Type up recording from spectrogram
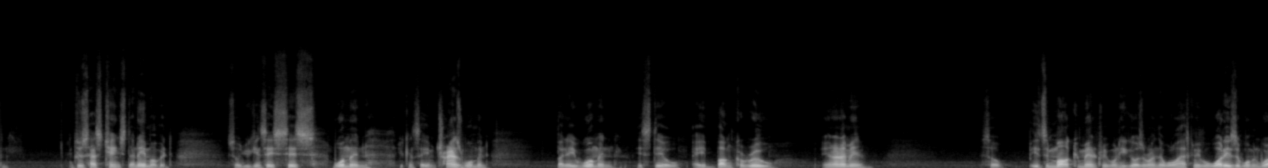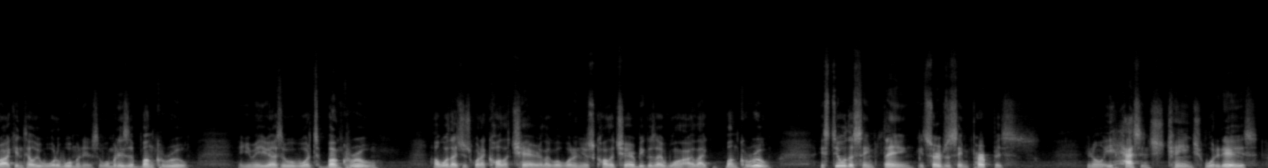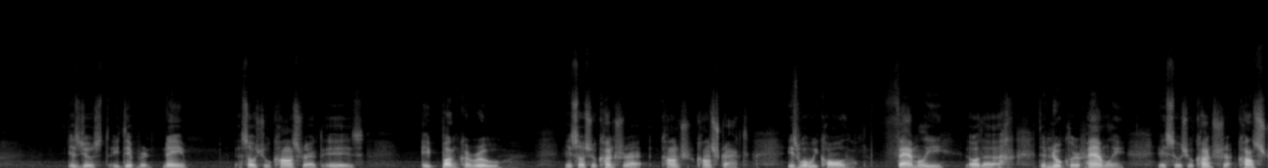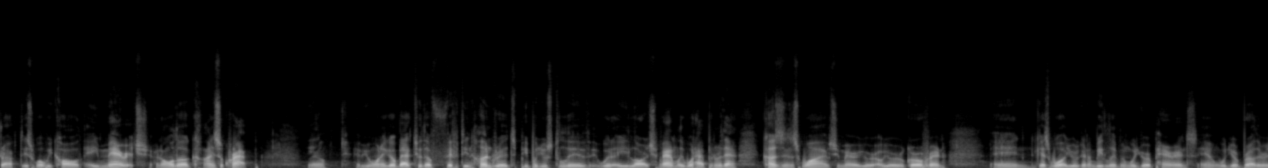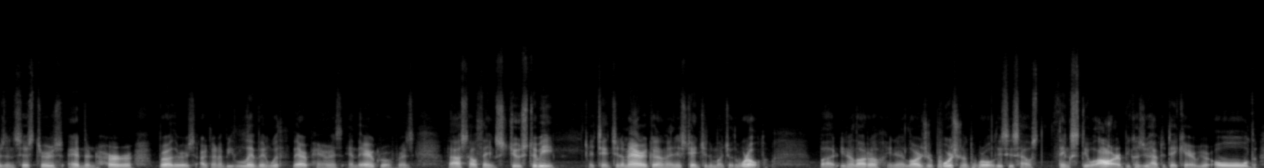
just has changed the name of it. So you can say cis woman, you can say trans woman, but a woman is still a bunkaroo. You know what I mean? So it's a mockumentary when he goes around the world asking people, what is a woman? Well, I can tell you what a woman is. A woman is a bunkaroo. And you may ask, well, what's a bunkaroo? Oh, well, that's just what I call a chair. Like, well, why don't you just call a chair? Because I want, I like bunkaroo. It's still the same thing. It serves the same purpose. You know, it hasn't changed what it is. It's just a different name. A social construct is a bunkaroo. A social contract, construct is what we call family or the the nuclear family. A social construct, construct is what we call a marriage and all the kinds of crap. You know, if you want to go back to the 1500s, people used to live with a large family. What happened to that? Cousins, wives. You marry your your girlfriend, and guess what? You're gonna be living with your parents and with your brothers and sisters, and then her brothers are gonna be living with their parents and their girlfriends. That's how things used to be. It changed in America, and it's changing in much of the world. But in a lot of in a larger portion of the world, this is how things still are because you have to take care of your old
